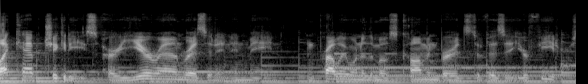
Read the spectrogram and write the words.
Black-capped chickadees are a year-round resident in Maine and probably one of the most common birds to visit your feeders.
